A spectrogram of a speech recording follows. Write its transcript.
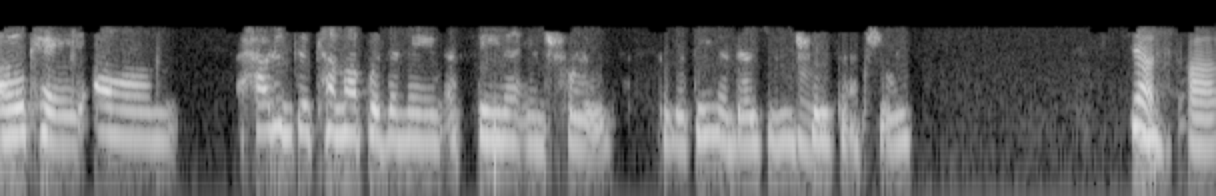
Okay. Um, how did they come up with the name Athena in Truth? Because Athena does mean hmm. truth, actually. Yes, uh,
